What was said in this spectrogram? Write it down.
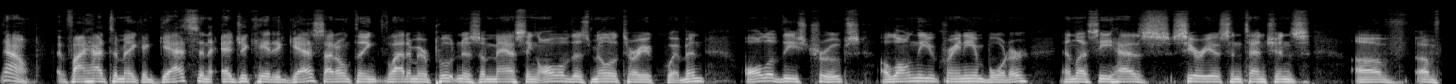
Now, if I had to make a guess, an educated guess, I don't think Vladimir Putin is amassing all of this military equipment, all of these troops along the Ukrainian border, unless he has serious intentions of of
